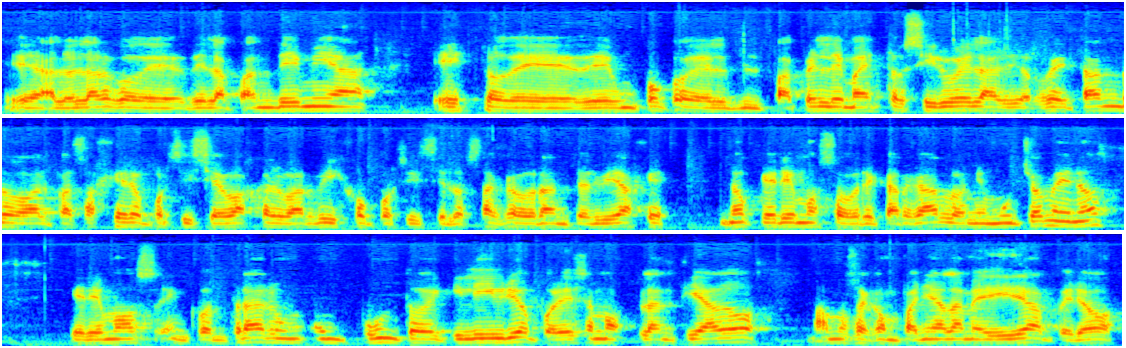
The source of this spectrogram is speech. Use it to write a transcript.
eh, a lo largo de, la pandemia esto de, un poco del papel de maestro ciruela retando al pasajero por si se baja el barbijo, por si se lo saca durante el viaje, no queremos sobrecargarlos ni mucho menos, queremos encontrar un, un punto de equilibrio, por eso hemos planteado, vamos a acompañar la medida, pero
